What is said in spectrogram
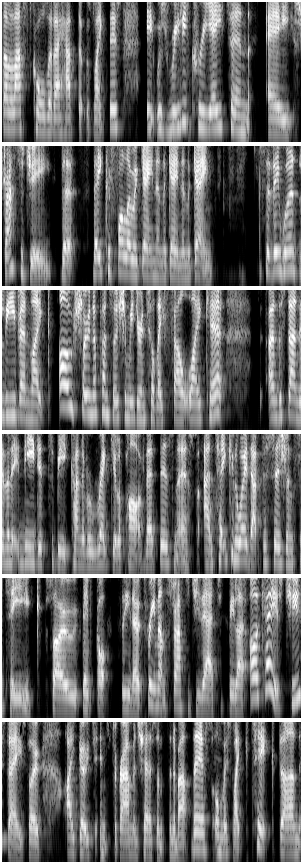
the last call that I had that was like this, it was really creating a strategy that they could follow again and again and again. So they weren't leaving like, oh, showing up on social media until they felt like it. understanding that it needed to be kind of a regular part of their business and taking away that decision fatigue. So they've got, you know, three month strategy there to be like, okay, it's Tuesday. So I go to Instagram and share something about this, almost like tick done.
